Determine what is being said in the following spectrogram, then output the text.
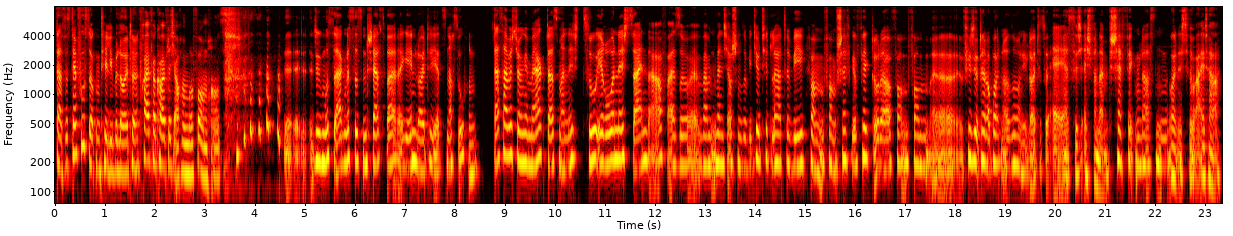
das ist der Fußsockentee, liebe Leute. Frei verkäuflich auch im Reformhaus. Äh, du musst sagen, dass das ein Scherz war, da gehen Leute jetzt nach suchen. Das habe ich schon gemerkt, dass man nicht zu ironisch sein darf. Also äh, wenn, wenn ich auch schon so Videotitel hatte wie vom, vom Chef gefickt oder vom, vom äh, Physiotherapeuten oder so und die Leute so, ey, er hast dich echt von deinem Chef ficken lassen und ich so, Alter,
